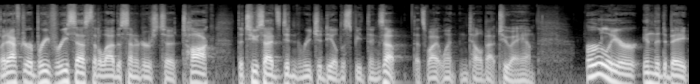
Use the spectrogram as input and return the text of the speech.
But after a brief recess that allowed the senators to talk, the two sides didn't reach a deal to speed things up. That's why it went until about 2 a.m. Earlier in the debate,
